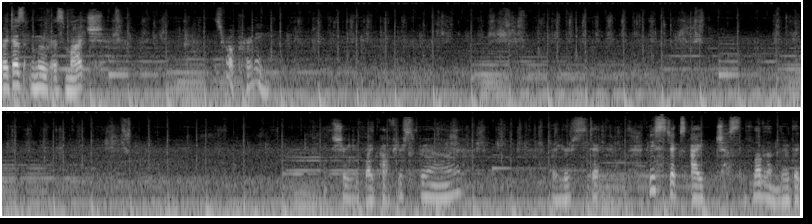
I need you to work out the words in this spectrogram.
or it doesn't move as much. It's real pretty. Make sure you wipe off your spoon or your stick. These sticks, I just love them. They're the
